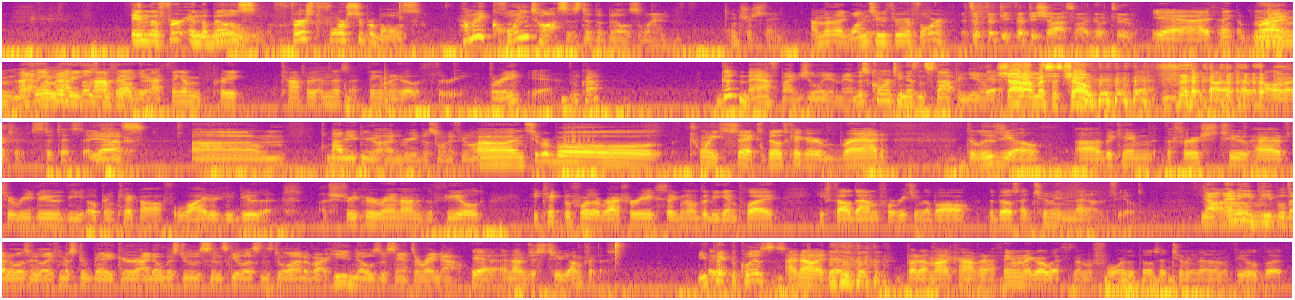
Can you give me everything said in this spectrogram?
In the fir- in the Bills' Ooh. first four Super Bowls, how many coin tosses did the Bills win? Interesting. I'm gonna One, two, three, or four? It's a 50-50 shot, so I'd go two. Yeah, I think. mm, Right. I Ma- think the I'm math gonna be does work confident here. there. I think I'm pretty confident in this. I think I'm gonna go with three. Three. Yeah. Okay. Good math by Julian, man. This quarantine isn't stopping you. Yeah. Shout out Mrs. Cho. Yeah. he caught up to all of our t- statistics. Yes. Um, Bobby, you can go ahead and read this one if you want. Uh, in Super Bowl 26, Bills kicker Brad Daluiso uh, became the first to have to redo the open kickoff. Why did he do this? A streaker ran onto the field. He kicked before the referee signaled to begin play. He fell down before reaching the ball. The Bills had too many men on the field. now, any um, people that are listening, like Mr. Baker, I know Mr. Lucinski listens to a lot of our. He knows this answer right now. Yeah, and I'm just too young for this. You picked the quiz. I know I did, but I'm not confident. I think I'm gonna go with number four. The Bills had too many men on the field, but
